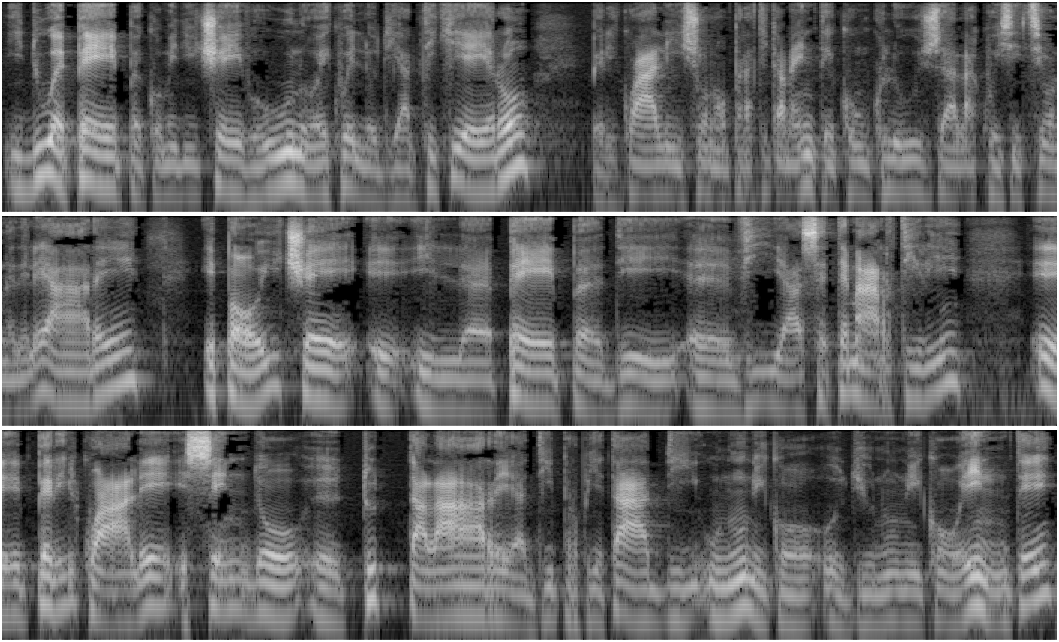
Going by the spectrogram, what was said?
I due PEP, come dicevo, uno è quello di Artichiero, per i quali sono praticamente conclusa l'acquisizione delle aree, e poi c'è eh, il PEP di eh, via Sette Martiri, eh, per il quale, essendo eh, tutta l'area di proprietà di un unico, di un unico ente,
